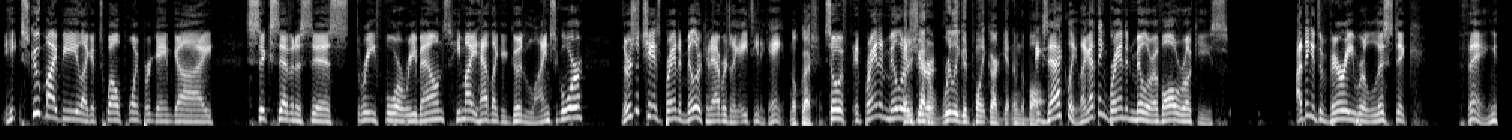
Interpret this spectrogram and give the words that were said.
he, Scoot might be like a 12 point per game guy, six seven assists, three four rebounds. He might have like a good line score. There's a chance Brandon Miller could average like 18 a game. No question. So if, if Brandon Miller and he's got your, a really good point guard getting him the ball. Exactly. Like I think Brandon Miller of all rookies, I think it's a very realistic thing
